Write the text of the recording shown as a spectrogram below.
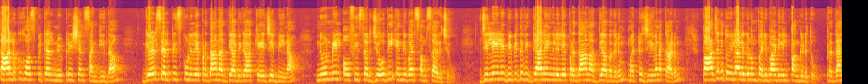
taluk hospital nutrition Sangeetha girls L സ്കൂളിലെ പ്രധാന അധ്യാപിക K J Beena noon meal officer Jyothi എന്നിവർ സംസാരിച്ചു. ജില്ലയിലെ വിവിധ വിദ്യാലയങ്ങളിലെ പ്രധാന അധ്യാപകരും മറ്റു ജീവനക്കാരും പാചക തൊഴിലാളികളും പരിപാടിയിൽ പങ്കെടുത്തു. പ്രധാന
